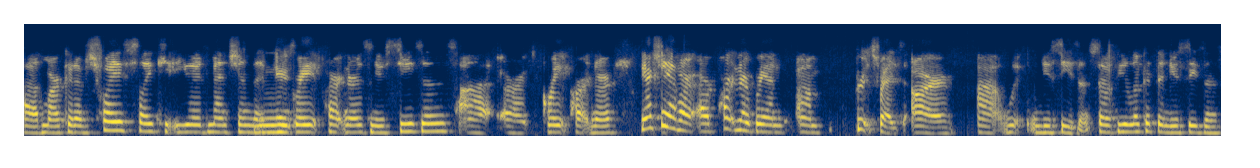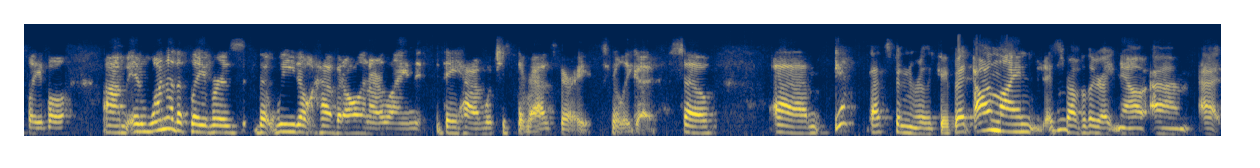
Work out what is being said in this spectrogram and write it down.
uh, Market of Choice, like you had mentioned. That new great partners, New Seasons uh, are a great partner. We actually have our, our partner brand um, fruit spreads are uh, New Seasons. So if you look at the New Seasons label, um, in one of the flavors that we don't have at all in our line, they have, which is the raspberry. It's really good. So um, yeah, that's been really great. But online, it's mm-hmm. probably right now um, at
